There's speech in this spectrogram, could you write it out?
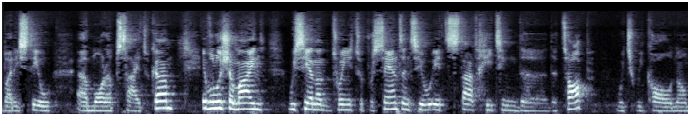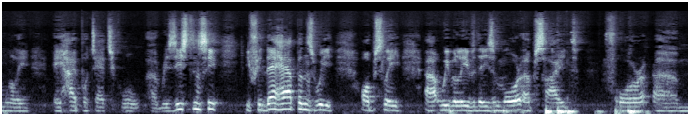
but is still uh, more upside to come. Evolution Mine, we see another 22% until it start hitting the, the top which we call normally a hypothetical uh, resistance. If that happens, we obviously uh, we believe there is more upside for um,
